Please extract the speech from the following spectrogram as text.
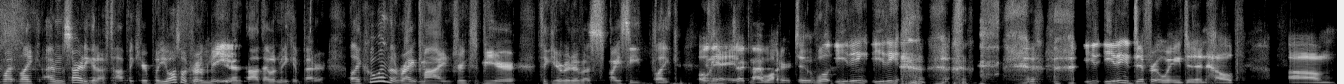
what like i'm sorry to get off topic here but you also drank me. and thought that would make it better. Like who in the right mind drinks beer to get rid of a spicy like okay. check my water too? Well eating eating eating a different wing didn't help. Um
